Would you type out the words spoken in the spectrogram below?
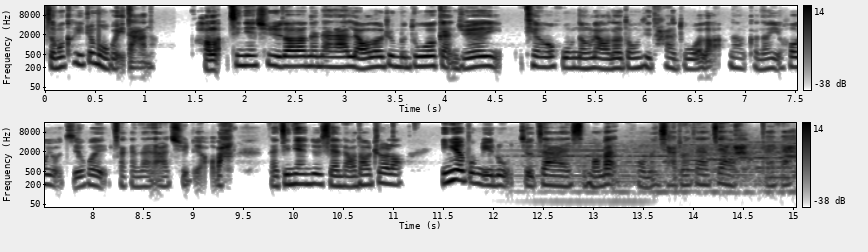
怎么可以这么伟大呢？好了，今天絮絮叨叨跟大家聊了这么多，感觉。天鹅湖能聊的东西太多了，那可能以后有机会再跟大家去聊吧。那今天就先聊到这喽，音乐不迷路就在小萌伴，我们下周再见啦，拜拜。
